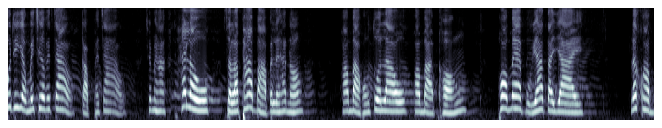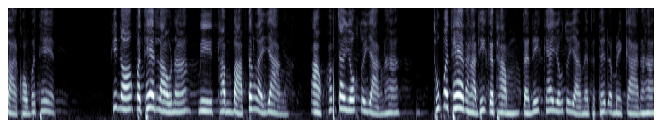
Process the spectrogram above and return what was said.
ผู้ที่ยังไม่เชื่อพระเจ้ากับพระเจ้าใช่ไหมคะให้เราสารภาพบาปไปเลยค่ะน้อง ความบาปของตัวเราความบาปของพ่อแม่ปู่ย่าตายาย และความบาปของประเทศ พี่น้องประเทศเรานะ มีทำบาปตั้งหลายอย่างอ้าวข้าพเจ้ายกตัวอย่างนะคะทุกประเทศนะคะที่กระทำแต่นี่แค่ยกตัวอย่างในประเทศอเมริกานะคะ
